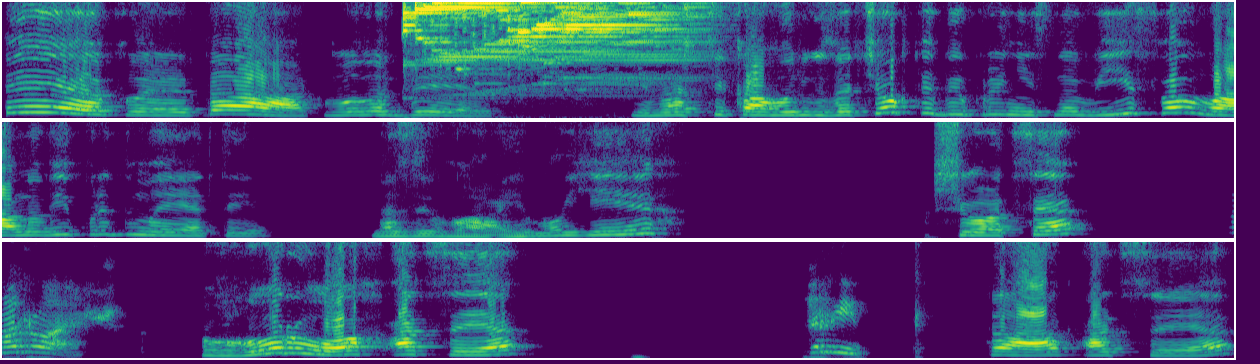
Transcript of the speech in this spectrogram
Тепле, так, молодець. І наш цікавий рюкзачок тобі приніс нові слова, нові предмети. Називаємо їх. Що це? Хорош. Горох, а це? Гриб. Так, а це?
